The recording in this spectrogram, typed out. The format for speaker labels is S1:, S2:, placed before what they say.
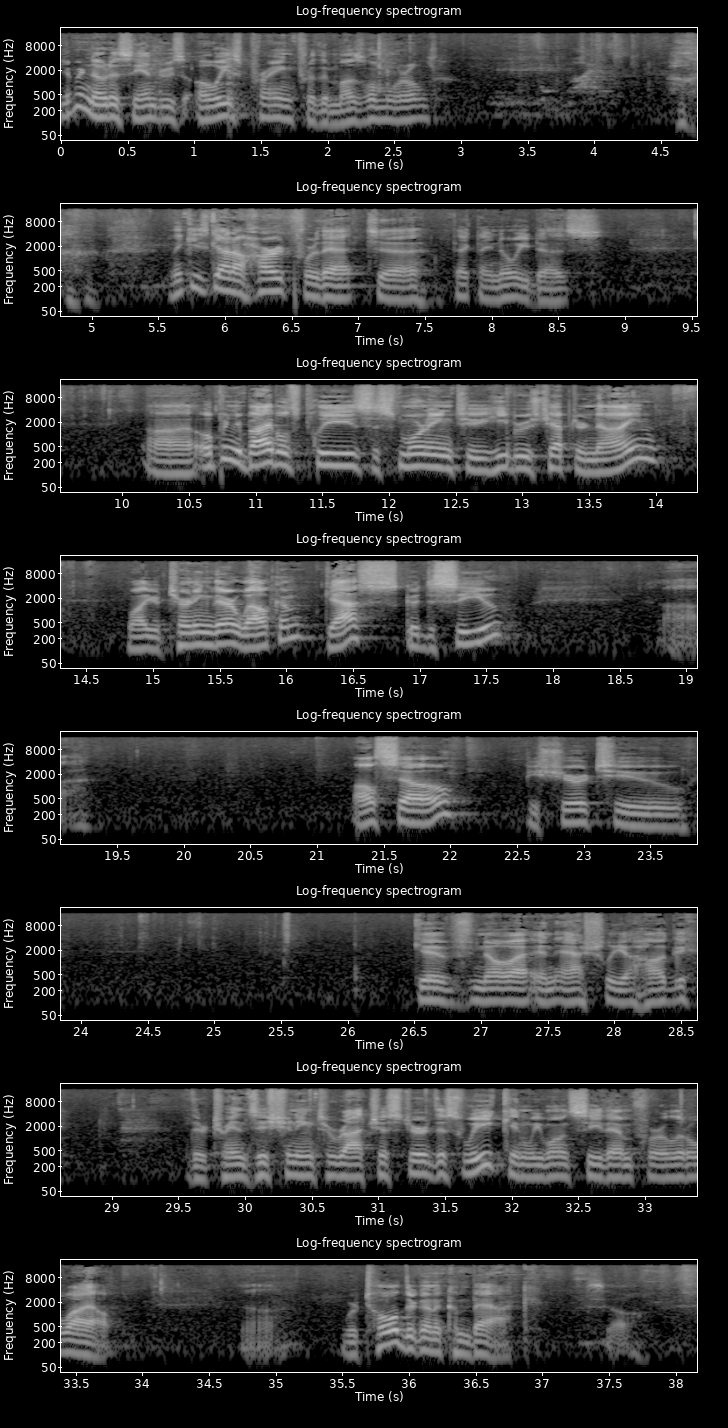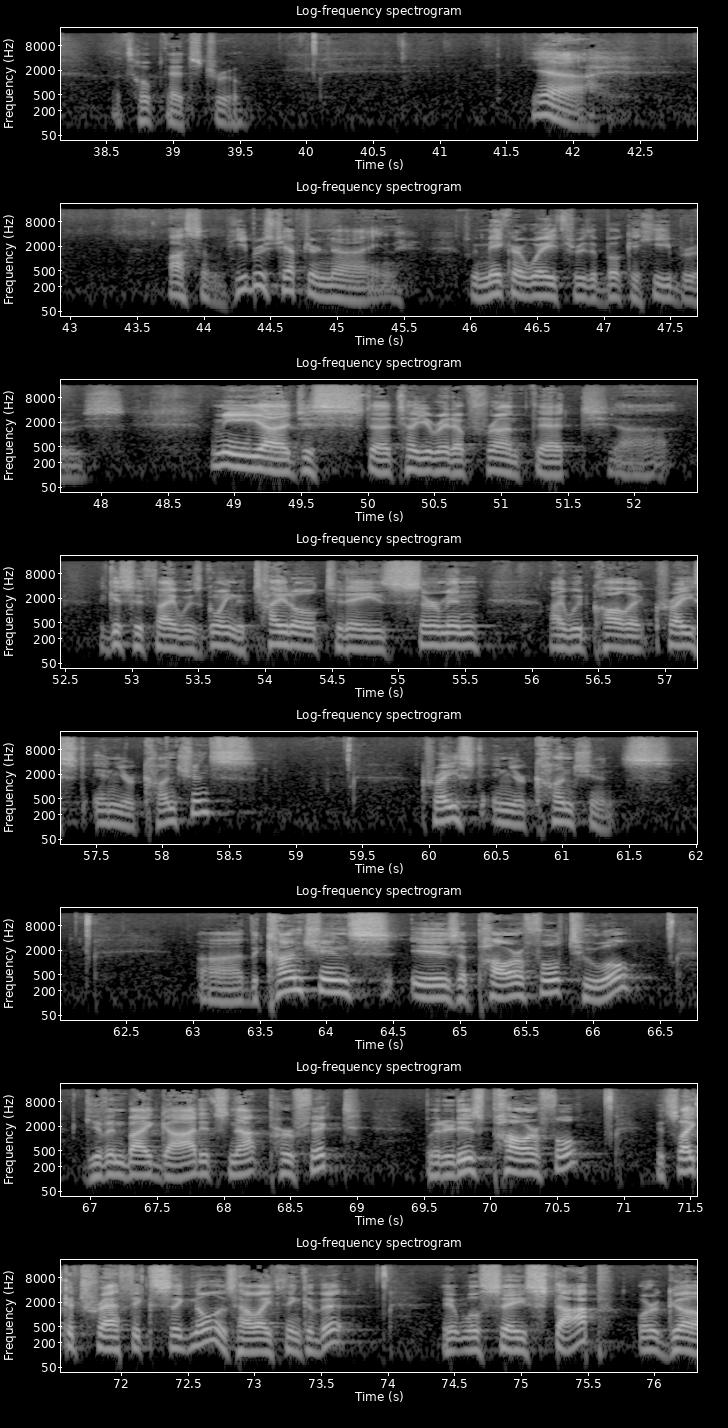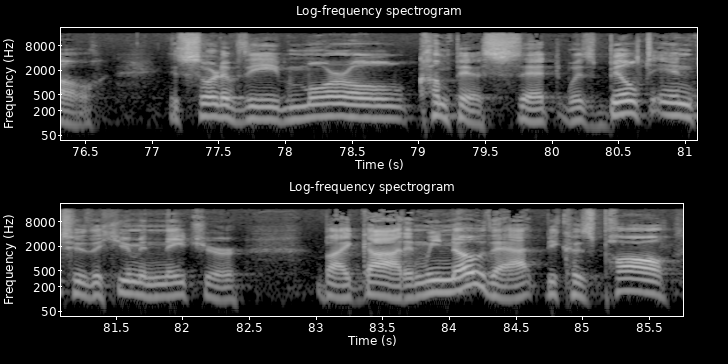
S1: You ever notice Andrew's always praying for the Muslim world? I think he's got a heart for that. Uh, in fact, I know he does. Uh, open your Bibles, please, this morning to Hebrews chapter 9. While you're turning there, welcome. Guests, good to see you. Uh, also, be sure to give Noah and Ashley a hug they're transitioning to Rochester this week, and we won't see them for a little while. Uh, we're told they're going to come back, so let's hope that's true. Yeah. Awesome. Hebrews chapter 9. As we make our way through the book of Hebrews, let me uh, just uh, tell you right up front that uh, I guess if I was going to title today's sermon, I would call it Christ and Your Conscience. Christ in your conscience. Uh, the conscience is a powerful tool given by God. It's not perfect, but it is powerful. It's like a traffic signal, is how I think of it. It will say stop or go. It's sort of the moral compass that was built into the human nature by God. And we know that because Paul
